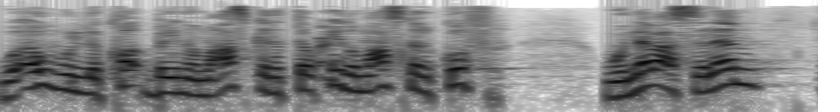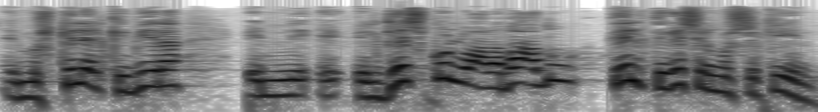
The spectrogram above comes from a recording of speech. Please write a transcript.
وأول لقاء بين معسكر التوحيد ومعسكر الكفر. والنبي عليه السلام المشكلة الكبيرة إن الجيش كله على بعضه تلت جيش المشركين.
